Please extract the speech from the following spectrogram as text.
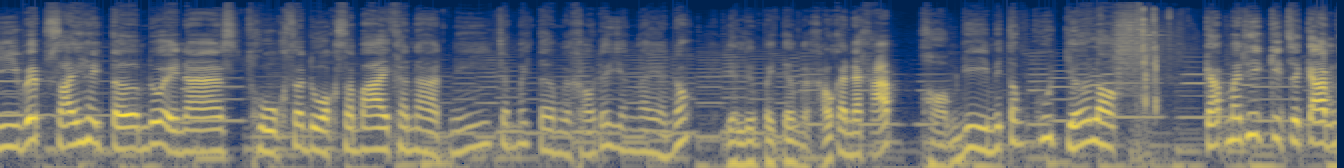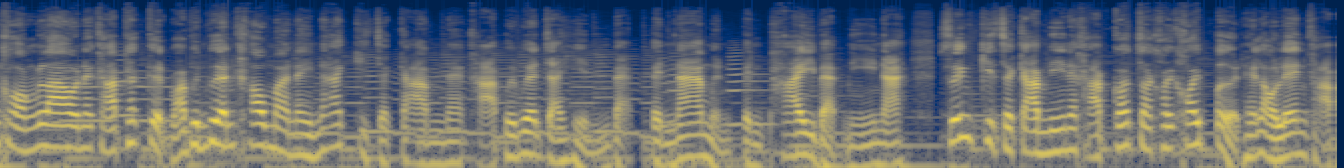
มีเว็บไซต์ให้เติมด้วยนะ ถูกสะดวกสบายขนาดนี้จะไม่เติมกับเขาได้ยังไงอะเนาะอย่าลืมไปเติมกับเขากันนะครับ ของดีไม่ต้องพูดเยอะหรอกกลับมาที่กิจกรรมของเรานะครับ ถ้าเกิดว่าเพื่อนๆเข้ามาในหน้ากิจกรรมนะครับเพื่อนๆจะเห็นแบบเป็นหน้าเหมือนเป็นไพ่แบบนี้นะ ซึ่งกิจกรรมนี้นะครับก็จะค่อยๆ เปิดให้เราเล่นครับ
